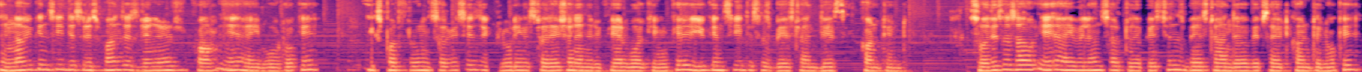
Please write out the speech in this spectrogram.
And now you can see this response is generated from AI bot okay expert flooring services including installation and repair working okay? You can see this is based on this content. So this is how AI will answer to the questions based on the website content okay?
